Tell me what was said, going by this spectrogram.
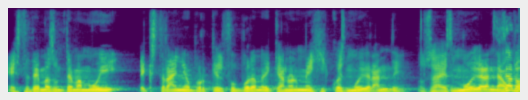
este tema es un tema muy extraño porque el fútbol americano en México es muy grande. O sea, es muy grande. Claro,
